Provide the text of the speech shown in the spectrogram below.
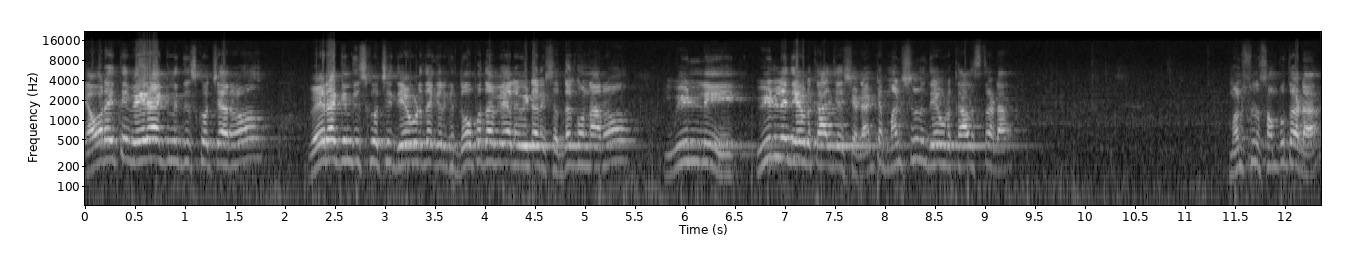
ఎవరైతే వేరాగ్ని తీసుకొచ్చారో వేరాగ్ని తీసుకొచ్చి దేవుడి దగ్గరికి దూపదవ్యాలు వేయడానికి సిద్ధంగా ఉన్నారో వీళ్ళని వీళ్ళని దేవుడు కాల్ చేశాడు అంటే మనుషులను దేవుడు కాలుస్తాడా? మనుషులను చంపుతాడా?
